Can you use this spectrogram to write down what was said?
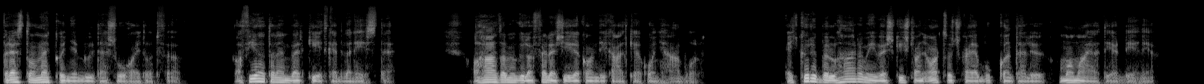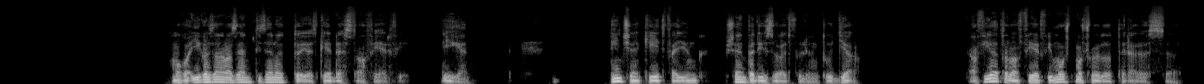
Preston megkönnyebbülten sóhajtott föl. A fiatalember kétkedve nézte. A háta mögül a felesége kandikált ki a konyhából. Egy körülbelül három éves kislány arcocskája bukkant elő, mamája térdénél. Maga igazán az M15-től jött, kérdezte a férfi. Igen. Nincsen két fejünk, sem pedig zöld fülünk, tudja? A fiatal a férfi most mosolyodott el először.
